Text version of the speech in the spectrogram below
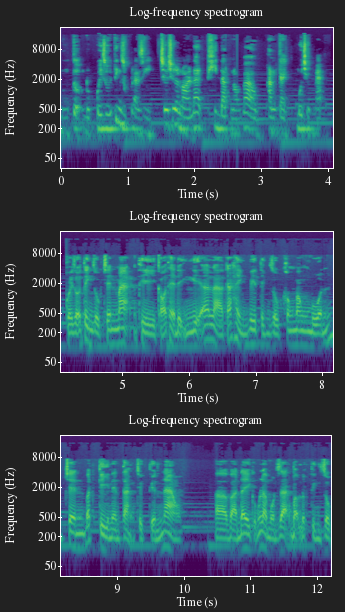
mường tượng được quấy rối tình dục là gì. Chưa chưa nói là khi đặt nó vào hoàn cảnh môi trường mạng. Quấy rối tình dục trên mạng thì có thể định nghĩa là các hành vi tình dục không mong muốn trên bất kỳ nền tảng trực tuyến nào. À, và đây cũng là một dạng bạo lực tình dục.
